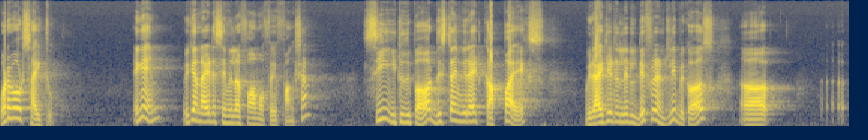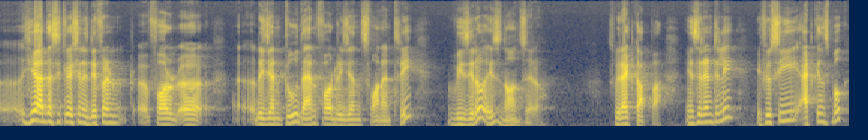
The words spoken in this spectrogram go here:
What about psi 2? Again we can write a similar form of wave function c e to the power this time we write kappa x we write it a little differently because uh, here the situation is different uh, for uh, region 2 than for regions 1 and 3 V0 is non-zero. So, we write kappa incidentally if you see Atkins book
